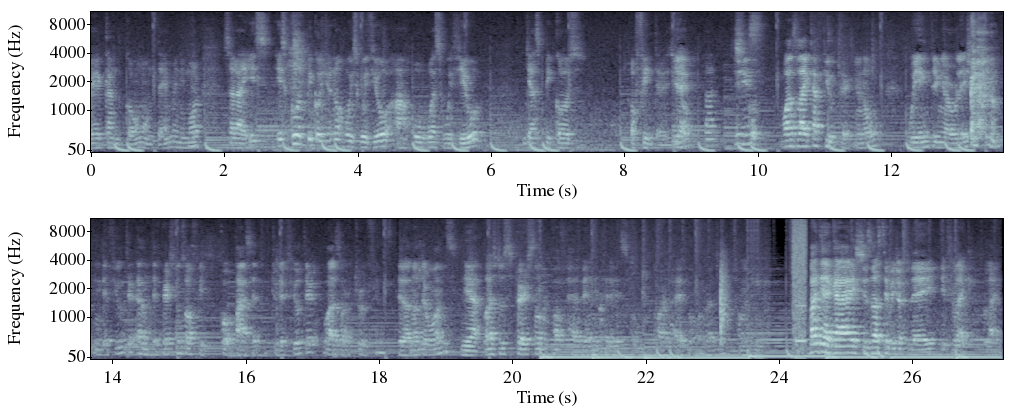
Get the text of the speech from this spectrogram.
we can count on them anymore. Mm-hmm. So like it's it's good because you know who is with you and who was with you just because of interest yeah. know? but she was like a filter you know? We enter in a relationship in the filter and the persons of it passed to the filter was our true friends. The another ones yeah. was just person of having interest or something but yeah guys this was the video today. If you like like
